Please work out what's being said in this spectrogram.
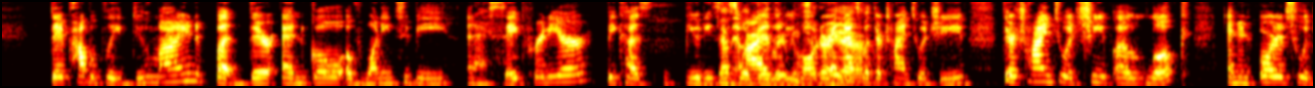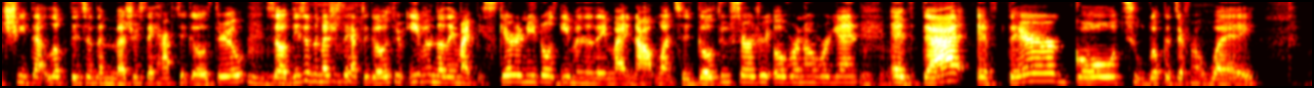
they probably do mind, but their end goal of wanting to be, and I say prettier because beauty's that's in the eye of the beholder, and that's what they're trying to achieve. They're trying to achieve a look and in order to achieve that look these are the measures they have to go through mm-hmm. so these are the measures they have to go through even though they might be scared of needles even though they might not want to go through surgery over and over again mm-hmm. if that if their goal to look a different way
